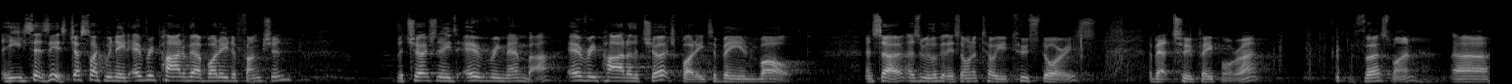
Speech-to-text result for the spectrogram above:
he says this just like we need every part of our body to function, the church needs every member, every part of the church body to be involved. And so, as we look at this, I want to tell you two stories about two people, right? First one uh,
